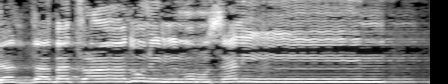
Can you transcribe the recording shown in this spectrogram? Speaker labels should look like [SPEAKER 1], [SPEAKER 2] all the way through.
[SPEAKER 1] كَذَّبَتْ عَادٌ الْمُرْسَلِينَ.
